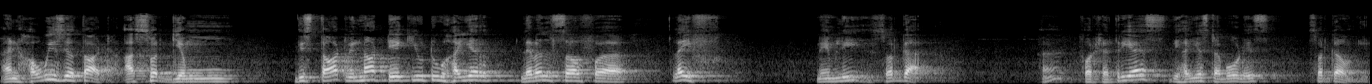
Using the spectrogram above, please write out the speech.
And how is your thought? Aswargyam, this thought will not take you to higher levels of uh, life, namely Swarga. For Kshatriyas, the highest abode is Swarga only.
